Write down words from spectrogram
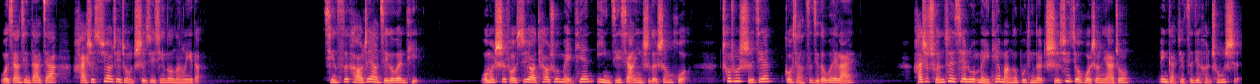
我相信大家还是需要这种持续行动能力的。请思考这样几个问题：我们是否需要跳出每天应急响应式的生活，抽出时间构想自己的未来，还是纯粹陷入每天忙个不停的持续救火生涯中？并感觉自己很充实。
